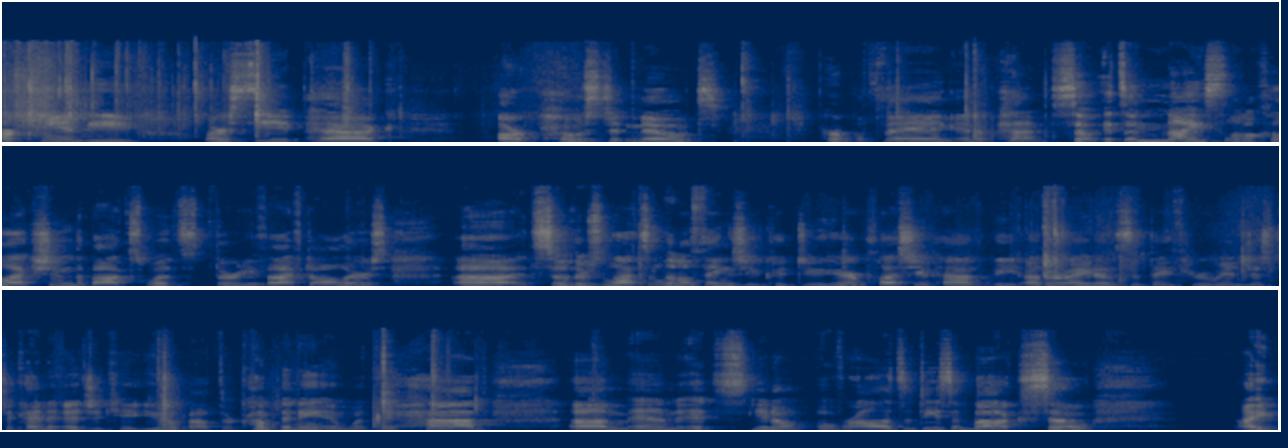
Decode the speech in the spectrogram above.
Our candy, our seed pack, our post-it note, purple thing, and a pen. So it's a nice little collection. The box was $35. Uh, so there's lots of little things you could do here. Plus you have the other items that they threw in just to kind of educate you about their company and what they have. Um, and it's, you know, overall it's a decent box. So I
